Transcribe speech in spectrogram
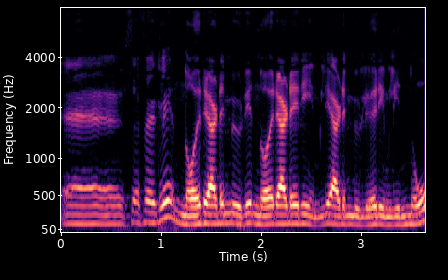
Eh, selvfølgelig. Når er det mulig? Når er det rimelig? Er det mulig og rimelig nå?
